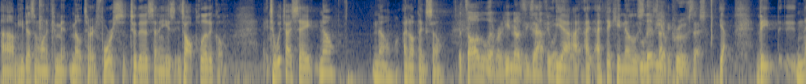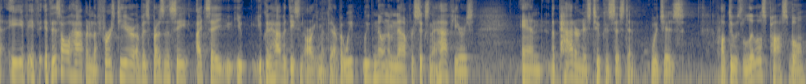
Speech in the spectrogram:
Um, he doesn't want to commit military force to this, and he's it's all political. To which I say, no, no, I don't think so. It's all deliberate. He knows exactly what Yeah, he's doing. I, I, think he knows. Libya exactly- proves it. Yeah, the if, if if this all happened in the first year of his presidency, I'd say you, you, you could have a decent argument there. But we've we've known him now for six and a half years, And the pattern is too consistent, which is I'll do as little as possible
